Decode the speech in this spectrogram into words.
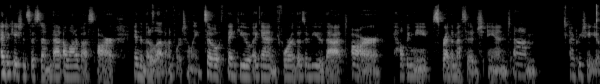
education system that a lot of us are in the middle of, unfortunately. So, thank you again for those of you that are helping me spread the message and um, I appreciate you.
